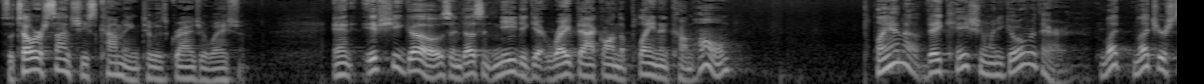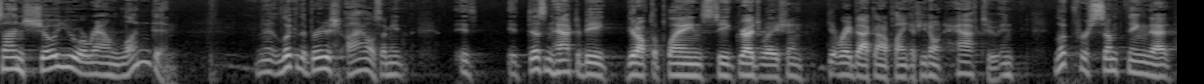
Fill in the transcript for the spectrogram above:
So tell her son she's coming to his graduation. And if she goes and doesn't need to get right back on the plane and come home, plan a vacation when you go over there. Let, let your son show you around London. Look at the British Isles. I mean, it, it doesn't have to be get off the plane, see graduation, get right back on a plane if you don't have to. And look for something that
